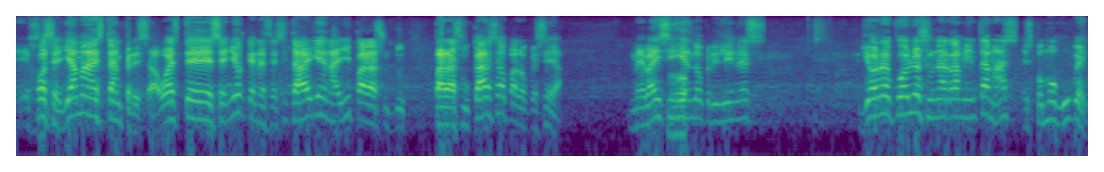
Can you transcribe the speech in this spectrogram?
eh, José, llama a esta empresa o a este señor que necesita a alguien allí para su, para su casa o para lo que sea. ¿Me vais siguiendo, Prilines? Yo Repueblo es una herramienta más, es como Google.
